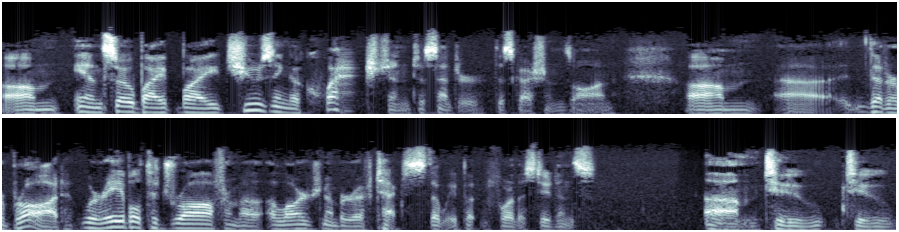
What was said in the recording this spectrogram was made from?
Um, and so by, by choosing a question to center discussions on, um, uh, that are broad, we're able to draw from a, a, large number of texts that we put before the students um, to to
